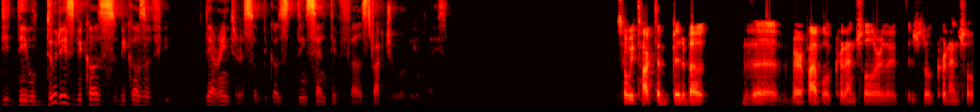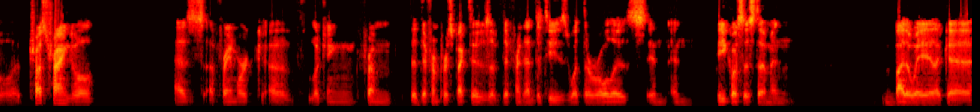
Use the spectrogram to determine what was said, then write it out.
the, they will do this because because of their interest, so because the incentive uh, structure will be in place. So we talked a bit about the verifiable credential or the digital credential trust triangle as a framework of looking from the different perspectives of different entities, what their role is in, in the ecosystem. And by the way, like uh,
